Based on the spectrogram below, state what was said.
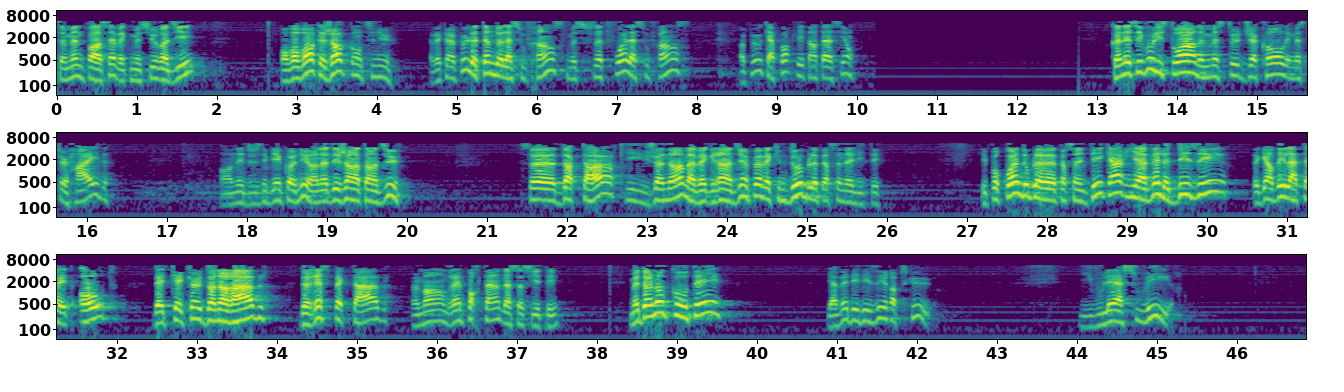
semaine passée avec M. Rodier, on va voir que Jacques continue avec un peu le thème de la souffrance, mais cette fois la souffrance un peu qu'apportent les tentations. Connaissez-vous l'histoire de Mr. Jekyll et Mr. Hyde? On est, bien connu, on a déjà entendu. Ce docteur qui, jeune homme, avait grandi un peu avec une double personnalité. Et pourquoi une double personnalité? Car il avait le désir de garder la tête haute, d'être quelqu'un d'honorable, de respectable, un membre important de la société. Mais d'un autre côté, il avait des désirs obscurs. Il voulait assouvir.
